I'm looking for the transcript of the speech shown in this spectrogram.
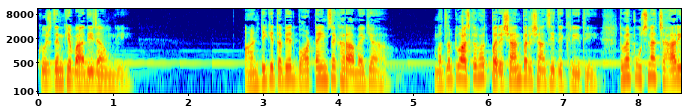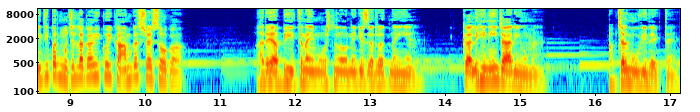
कुछ दिन के बाद ही जाऊँगी। आंटी की तबीयत बहुत टाइम से खराब है क्या? मतलब तू आजकल बहुत परेशान परेशान सी दिख रही थी। तो मैं पूछना चाह रही थी, पर मुझे लगा कि कोई काम का स्ट्रेस होगा। अरे अभी इतना इमोशनल होने की ज़रूरत नहीं है। कल ही नहीं जा रही हूँ मैं। अब चल मूवी देखते हैं।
